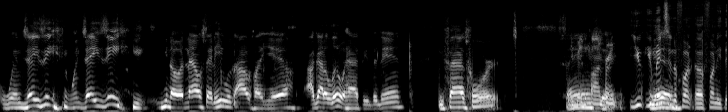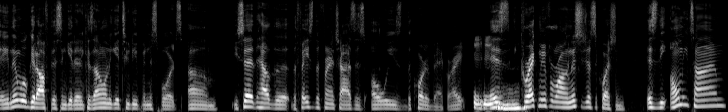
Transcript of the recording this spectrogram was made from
when Jay Z when Jay Z you know announced that he was I was like yeah I got a little happy but then you fast forward You read the fine shit. print? You you Yeah. mentioned a fun a funny thing, and then we'll get off this and get in because I don't want to get too deep into sports. Um, you said how the the face of the franchise is always the quarterback, right? Mhm. Is Mhm. correct me if I'm wrong. This is just a question. Is the only time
